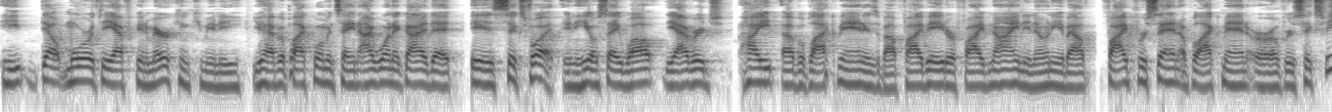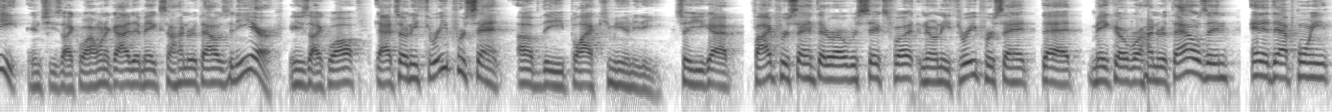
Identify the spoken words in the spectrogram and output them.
he dealt more with the African American community. You have a black woman saying I want a guy that is 6 foot and he'll say, "Well, the average height of a black man is about five eight or five nine, and only about 5% of black men are over 6 feet." And she's like, well, I want a guy that makes a hundred thousand a year. And he's like, well, that's only 3% of the black community. So you got 5% that are over six foot and only 3% that make over 100,000. And at that point,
